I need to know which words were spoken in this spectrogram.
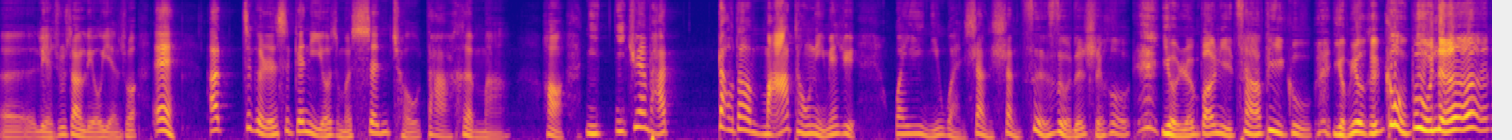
呃脸书上留言说：“哎啊，这个人是跟你有什么深仇大恨吗？哈，你你居然把他倒到马桶里面去，万一你晚上上厕所的时候有人帮你擦屁股，有没有很恐怖呢？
